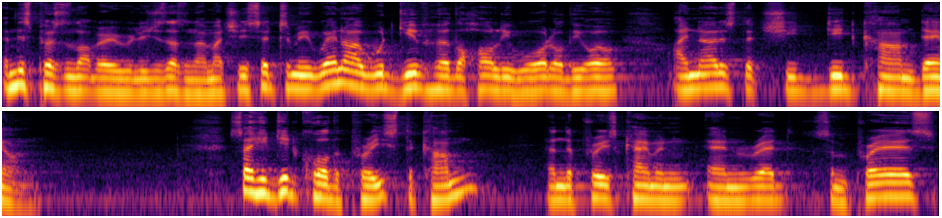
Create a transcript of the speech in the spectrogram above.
and this person's not very religious, doesn't know much. He said to me, when I would give her the holy water or the oil, I noticed that she did calm down. So he did call the priest to come, and the priest came and, and read some prayers.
